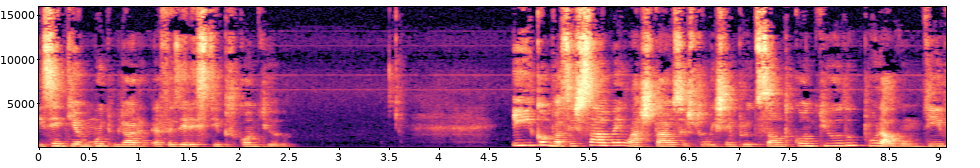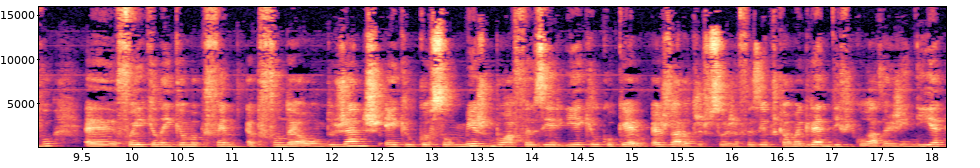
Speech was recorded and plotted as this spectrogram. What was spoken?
e sentia-me muito melhor a fazer esse tipo de conteúdo. E como vocês sabem, lá está, eu sou especialista em produção de conteúdo, por algum motivo, uh, foi aquilo em que eu me aprofundei ao longo dos anos, é aquilo que eu sou mesmo boa a fazer e é aquilo que eu quero ajudar outras pessoas a fazer, porque é uma grande dificuldade hoje em dia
